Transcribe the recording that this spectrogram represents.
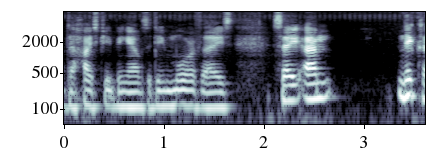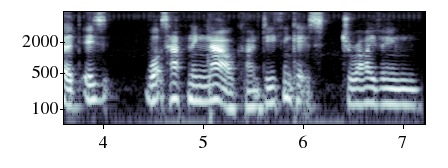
the high street being able to do more of those. So, um, Nicola, is what's happening now? Kind of, do you think it's driving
